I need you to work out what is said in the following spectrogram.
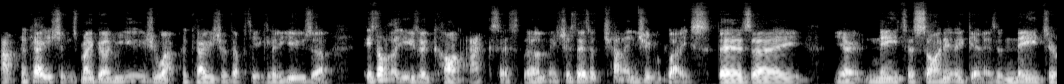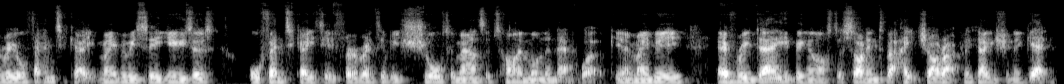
applications, maybe unusual applications of that particular user, it's not that the user can't access them, it's just there's a challenge in place. There's a you know need to sign in again, there's a need to re-authenticate. Maybe we see users authenticated for a relatively short amount of time on the network. You know, maybe every day being asked to sign into that HR application again.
